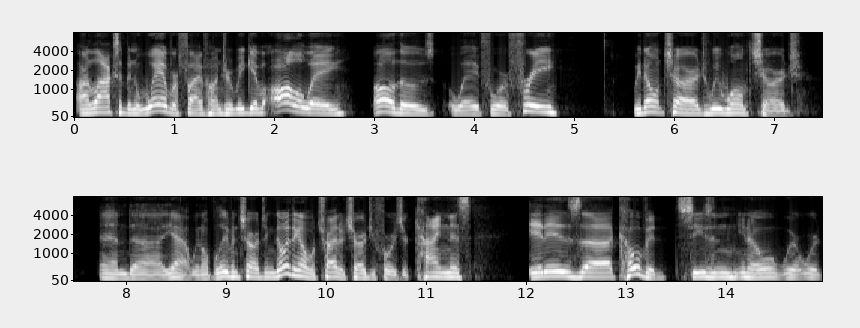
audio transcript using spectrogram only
Our locks have been way over 500. We give all away, all those away for free. We don't charge. We won't charge. And uh, yeah, we don't believe in charging. The only thing I will try to charge you for is your kindness. It is uh, COVID season. You know, we're we're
